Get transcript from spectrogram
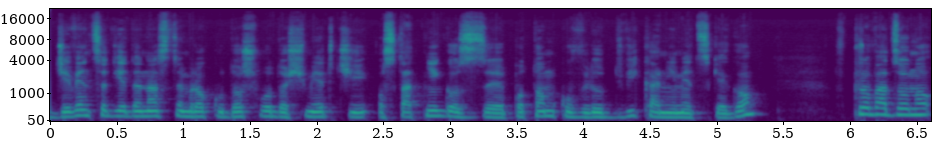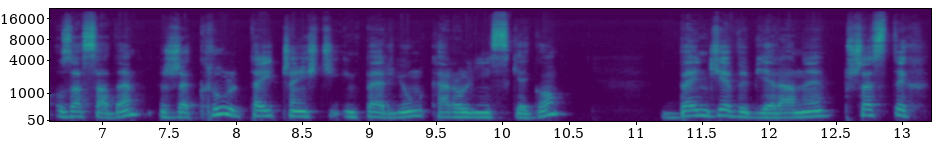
911 roku doszło do śmierci ostatniego z potomków Ludwika Niemieckiego, wprowadzono zasadę, że król tej części imperium karolińskiego będzie wybierany przez tych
